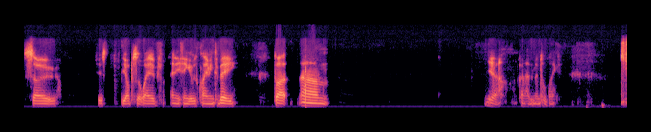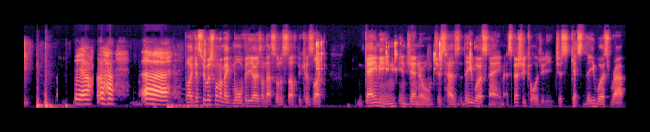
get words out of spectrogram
so just the opposite way of anything it was claiming to be. But um, yeah, I kind of had a mental blank. Yeah, uh, But I guess we just want to make more videos on that sort of stuff because, like, gaming in general just has the worst name, especially Call of Duty, just gets the worst rap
